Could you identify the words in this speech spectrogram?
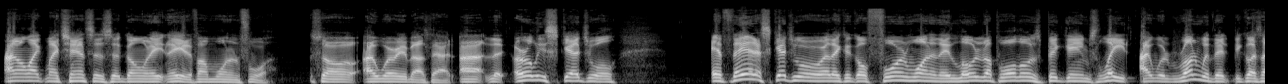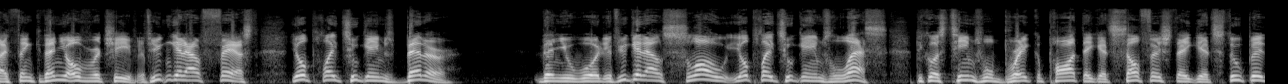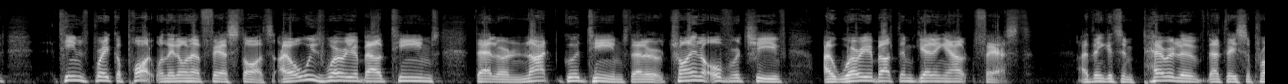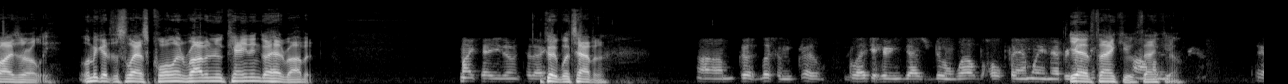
I don't like my chances of going eight and eight if I'm one and four. So I worry about that. Uh, the early schedule, if they had a schedule where they could go four and one and they loaded up all those big games late, I would run with it because I think then you overachieve. If you can get out fast, you'll play two games better than you would. If you get out slow, you'll play two games less because teams will break apart. They get selfish, they get stupid. Teams break apart when they don't have fast starts. I always worry about teams that are not good teams, that are trying to overachieve. I worry about them getting out fast. I think it's imperative that they surprise early. Let me get this last call in. Robert New Canaan, go ahead, Robert. Mike, how you doing today? Good. What's happening? Um, good. Listen, uh, glad to hear you guys are doing well, the whole family and everything. Yeah, thank you, thank Um, you.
